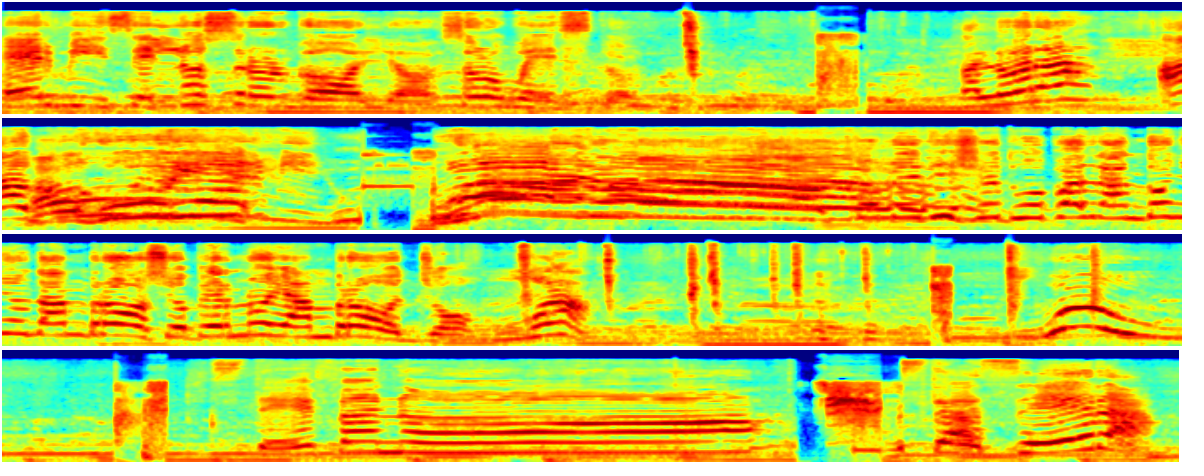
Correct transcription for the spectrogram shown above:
Ermi, sei il nostro orgoglio, solo questo. Allora? Auguri! Ermi! Buono! Come dice tuo padre Antonio D'Ambrosio, per noi Ambrogio. Mua! Stefano! Stasera!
